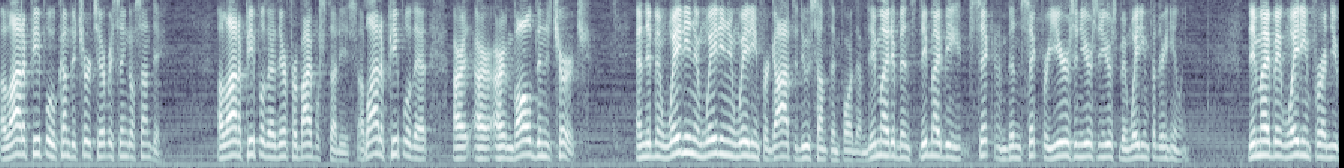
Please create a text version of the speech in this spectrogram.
A lot of people who come to church every single Sunday. A lot of people that are there for Bible studies. A lot of people that are, are, are involved in the church. And they've been waiting and waiting and waiting for God to do something for them. They might have been they might be sick and been sick for years and years and years, been waiting for their healing. They might have been waiting for a new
